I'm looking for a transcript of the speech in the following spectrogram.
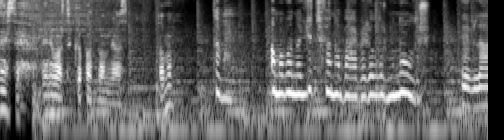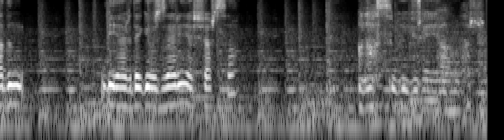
Neyse benim artık kapatmam lazım. Tamam? Tamam. Ama bana lütfen haber ver olur mu ne olur. Evladın bir yerde gözleri yaşarsa anasının yüreği ağlar.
